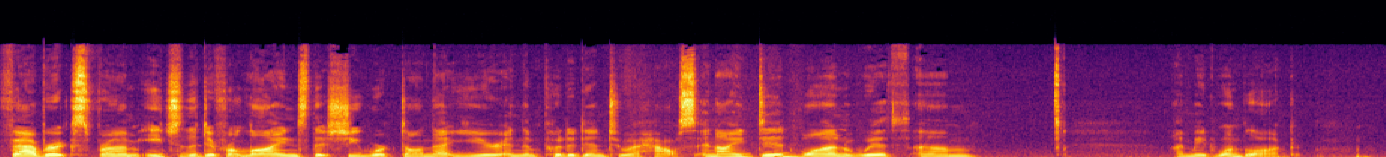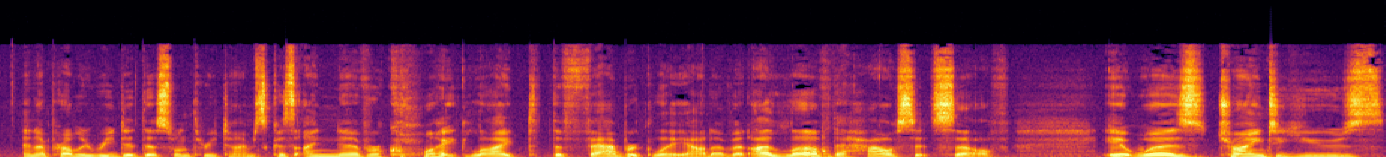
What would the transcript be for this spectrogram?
fabrics from each of the different lines that she worked on that year and then put it into a house. And I did one with, um, I made one block, and I probably redid this one three times because I never quite liked the fabric layout of it. I love the house itself. It was trying to use,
